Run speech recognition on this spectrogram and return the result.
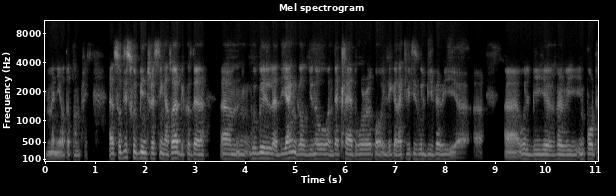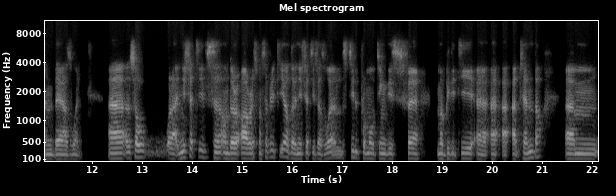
many other countries. Uh, so this will be interesting as well because the um, we will uh, the angle, you know, and declared work or illegal activities will be very uh, uh will be uh, very important there as well. Uh, so well, initiatives under our responsibility, other initiatives as well, still promoting this fair mobility agenda. Um,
